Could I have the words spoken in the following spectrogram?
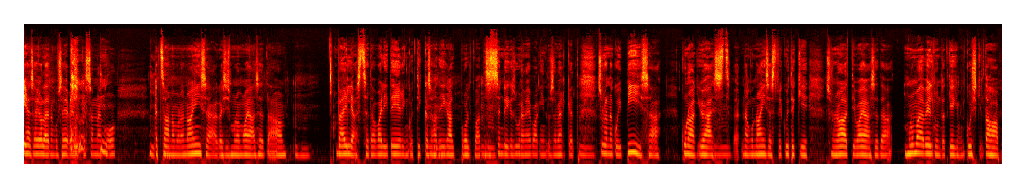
ja sa ei ole nagu see vend, kes on nagu, et saan omale naise, aga siis mul on vaja seda mm -hmm. väljast seda valideeringut ikka saada mm -hmm. igalt poolt, vaata mm, -hmm. sest see on kõige suurem ebakindluse märk, et mm -hmm. sulle nagu ei piisa kunagi ühest mm -hmm. nagu naisest või kuidagi sul on alati vaja seda mul on vaja veel tunda, et keegi mind kuskil tahab.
